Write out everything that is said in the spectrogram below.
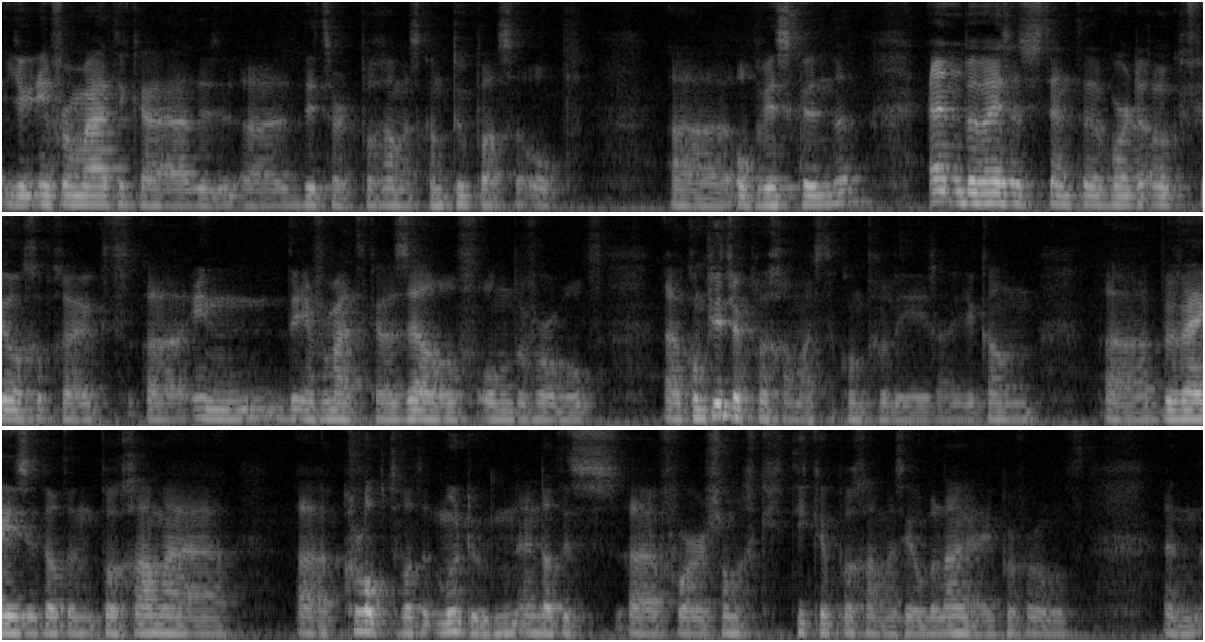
je informatica, uh, dit soort programma's kan toepassen op, op wiskunde. En bewijsassistenten worden ook veel gebruikt in de informatica zelf om bijvoorbeeld computerprogramma's te controleren. Je kan bewijzen dat een programma klopt wat het moet doen. En dat is voor sommige kritieke programma's heel belangrijk. Bijvoorbeeld een,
